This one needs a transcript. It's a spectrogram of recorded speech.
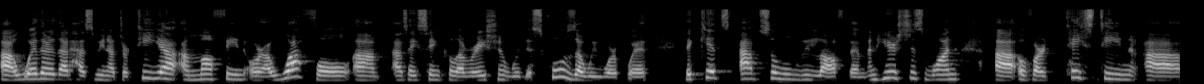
uh, whether that has been a tortilla, a muffin, or a waffle, um, as I say in collaboration with the schools that we work with, the kids absolutely love them. And here's just one uh, of our tasting uh,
